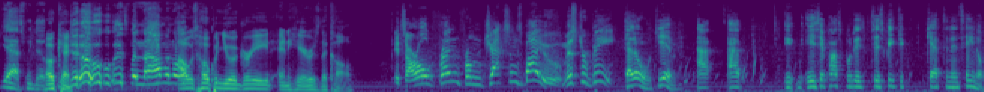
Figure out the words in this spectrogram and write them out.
Yes, we do. Okay. We do. It's phenomenal. I was hoping you agreed, and here's the call. It's our old friend from Jackson's Bayou, Mr. B. Hello, Jim. Uh, uh, i- is it possible to, to speak to Captain Insano?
